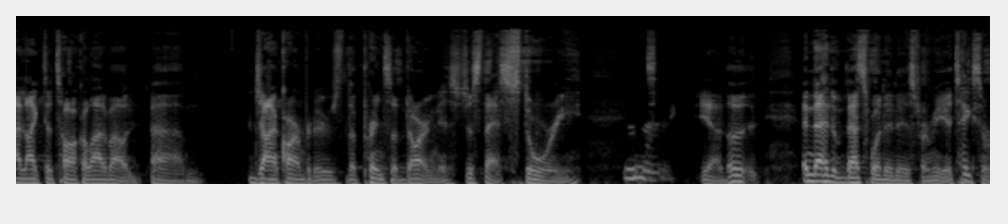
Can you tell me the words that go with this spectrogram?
I like to talk a lot about, um, John Carpenter's The Prince of Darkness, just that story. Mhm. yeah the, and that that's what it is for me it takes a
